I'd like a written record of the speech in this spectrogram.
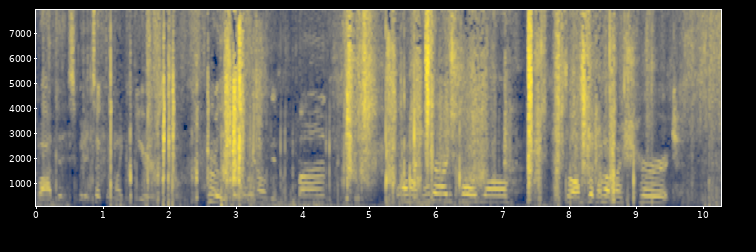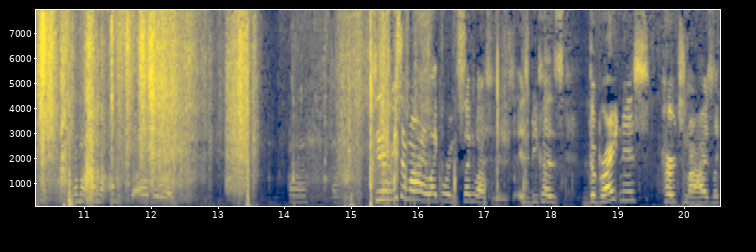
bought this. But it took them like years. So really good. We don't give a fuck. Oh, my hands are already cold, y'all. So I'm putting them up my shirt. I'm. Uh, uh. See, the reason why I like wearing sunglasses is because the brightness hurts my eyes. Like,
